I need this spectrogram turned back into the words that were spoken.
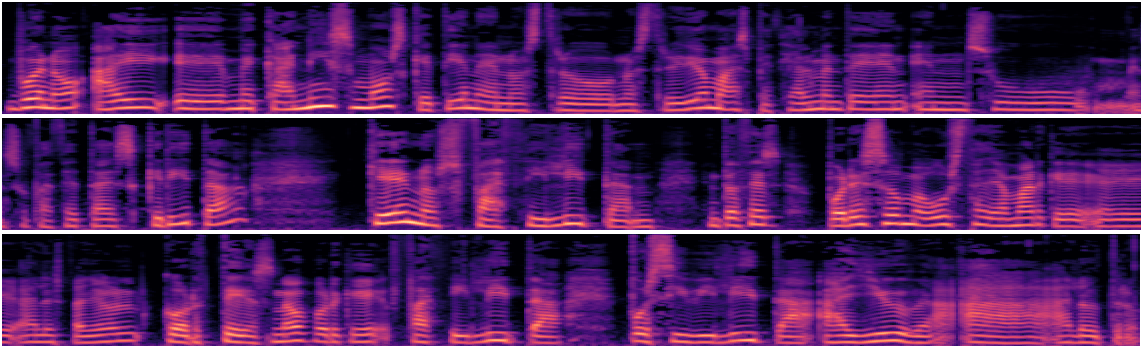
bueno, hay eh, mecanismos que tiene nuestro, nuestro idioma, especialmente en, en, su, en su faceta escrita, que nos facilitan. Entonces, por eso me gusta llamar que, eh, al español cortés, ¿no? Porque facilita, posibilita, ayuda al otro.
